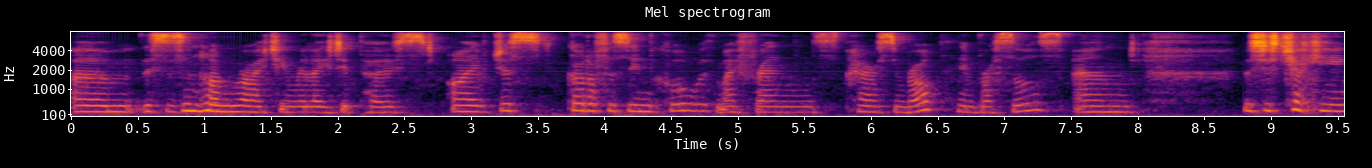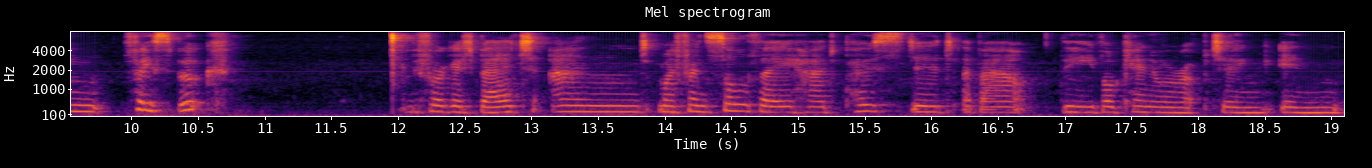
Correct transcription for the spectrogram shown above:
um, this is a non-writing related post. I've just got off a Zoom call with my friends Harris and Rob in Brussels and was just checking Facebook before I go to bed and my friend Solveig had posted about the volcano erupting in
